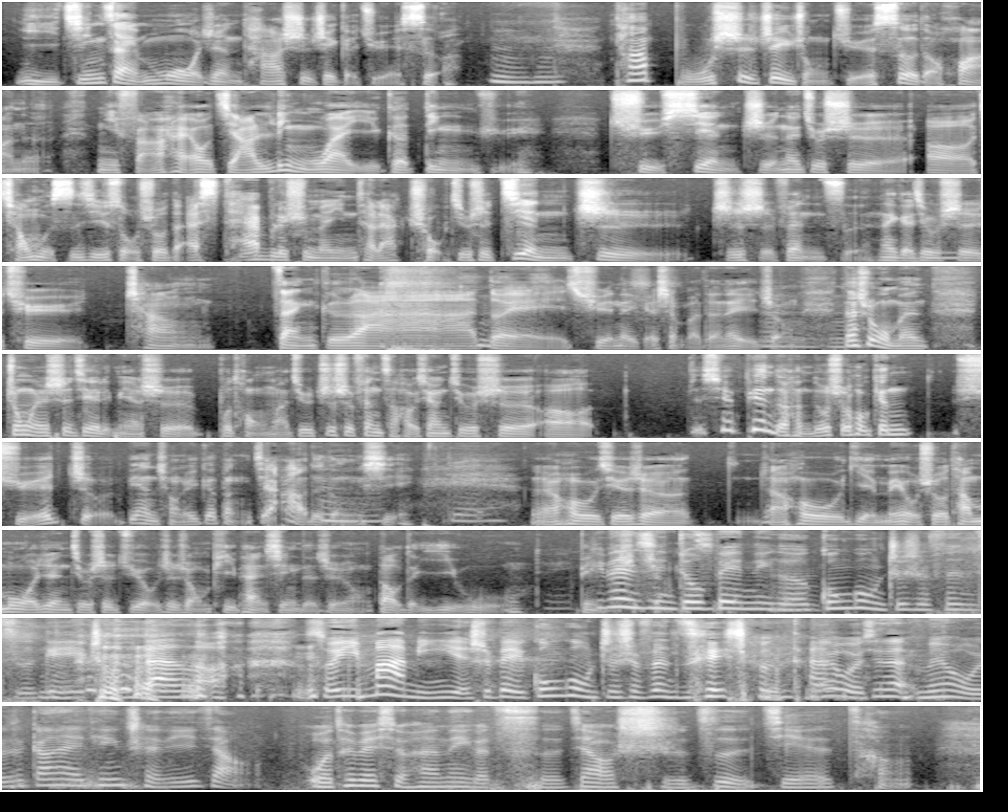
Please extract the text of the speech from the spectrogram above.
已经在默认他是这个角色。嗯哼，他不是这种角色的话呢，你反而还要加另外一个定语去限制，那就是呃乔姆斯基所说的 establishment intellectual，就是建制知识分子，那个就是去唱。赞歌啊，对，去那个什么的那一种，但是我们中文世界里面是不同嘛，就知识分子好像就是呃，这些变得很多时候跟学者变成了一个等价的东西，对，然后接着，然后也没有说他默认就是具有这种批判性的这种道德义务，批判性都被那个嗯。公共知识分子给承担了，所以骂名也是被公共知识分子给承担。我现在没有，我是刚才听陈黎讲，我特别喜欢那个词叫十字阶层。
